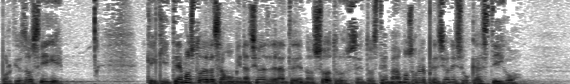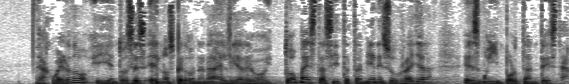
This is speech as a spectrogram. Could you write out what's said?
porque eso sigue. Que quitemos todas las abominaciones delante de nosotros. Entonces temamos su reprensión y su castigo. ¿De acuerdo? Y entonces Él nos perdonará el día de hoy. Toma esta cita también y subrayala. Es muy importante esta.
